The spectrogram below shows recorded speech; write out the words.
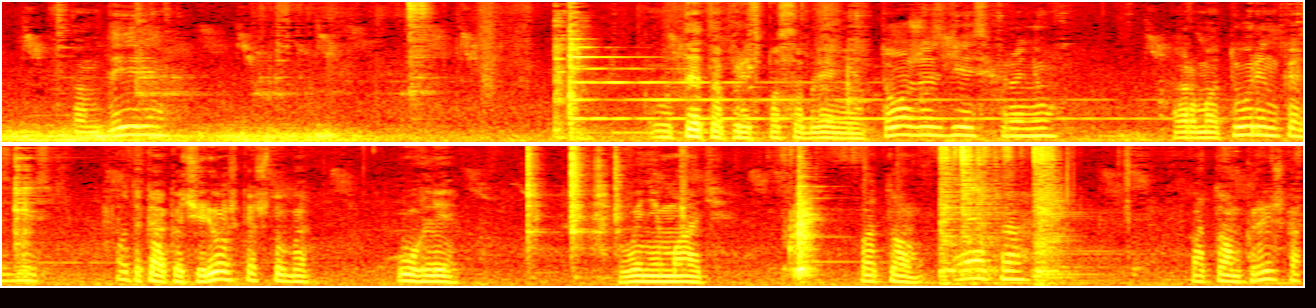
в тандыре. Вот это приспособление тоже здесь храню. Арматуринка здесь. Вот такая кочережка, чтобы угли вынимать. Потом это. Потом крышка.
